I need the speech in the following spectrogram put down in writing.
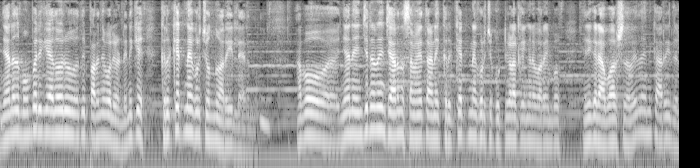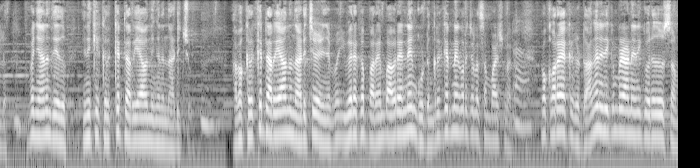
ഞാനത് മുമ്പൊരിക്കും ഏതോ ഒരു ഇത് പറഞ്ഞ പോലെയുണ്ട് എനിക്ക് ക്രിക്കറ്റിനെ കുറിച്ചൊന്നും അറിയില്ലായിരുന്നു. അപ്പോൾ ഞാൻ എഞ്ചിനീയറിംഗ് ചേർന്ന സമയത്താണ് ഈ ക്രിക്കറ്റിനെ കുറിച്ച് കുട്ടികളൊക്കെ ഇങ്ങനെ പറയുമ്പോൾ എനിക്കൊരു അപകർഷത. ഇത് എനിക്കറിയില്ലല്ലോ. അപ്പോൾ ഞാൻ എന്ത് ചെയ്തു? എനിക്ക് ക്രിക്കറ്റ് അറിയാവുന്ന ഇങ്ങനെ നടിച്ചു. അപ്പോൾ ക്രിക്കറ്റ് അറിയാവുന്ന നടിച്ചു കഴിഞ്ഞപ്പോൾ ഇവരൊക്കെ പറയുമ്പോൾ അവരെന്നെയും കൂട്ടും. ക്രിക്കറ്റിനെ കുറിച്ചുള്ള സംഭാഷണം അപ്പോൾ കുറേയൊക്കെ കിട്ടും. അങ്ങനെ ഇരിക്കുമ്പോഴാണ് എനിക്ക് ഒരു ദിവസം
